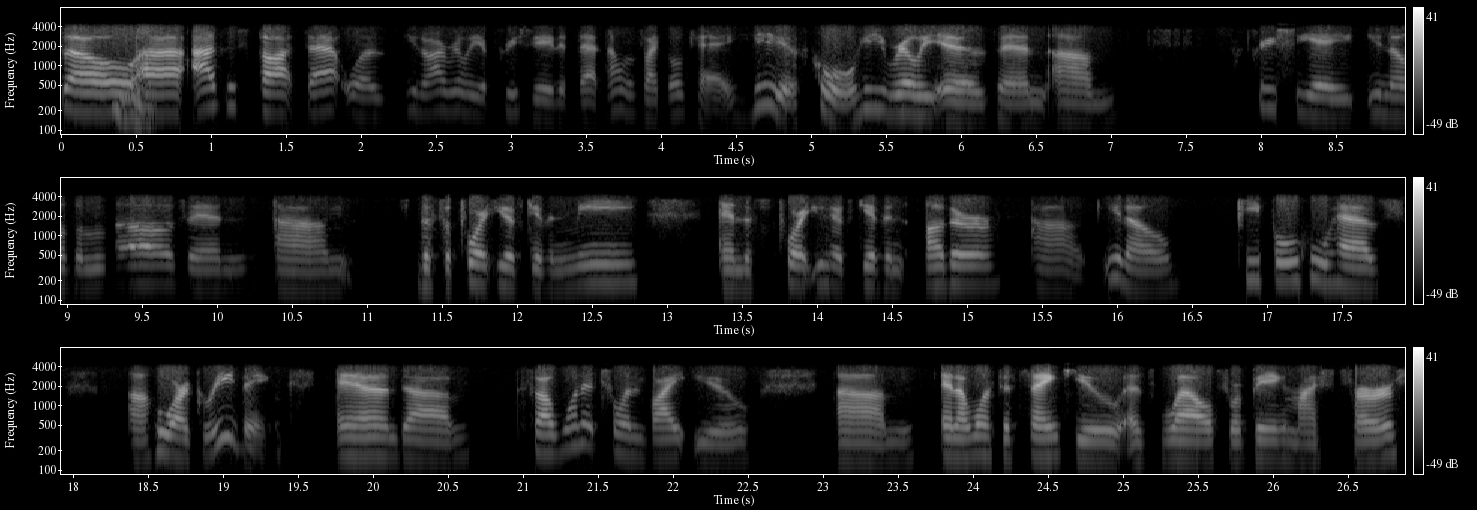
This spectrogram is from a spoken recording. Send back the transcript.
so, uh I just thought that was, you know, I really appreciated that. And I was like, "Okay, he is cool. He really is." And um appreciate, you know, the love and um the support you have given me and the support you have given other uh, you know, people who have uh, who are grieving. And um so I wanted to invite you um, and I want to thank you as well for being my first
